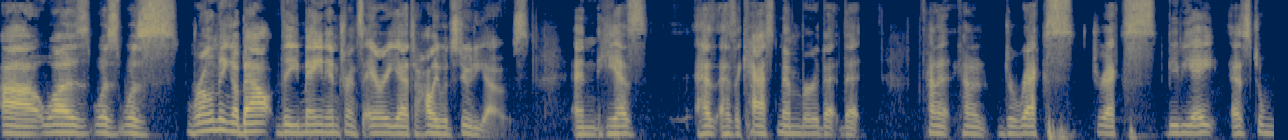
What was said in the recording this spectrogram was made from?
was was was roaming about the main entrance area to Hollywood Studios, and he has has has a cast member that that kind of kind of directs directs BB-8 as to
